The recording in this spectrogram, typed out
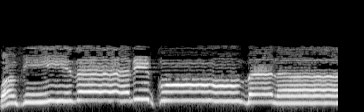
وفي ذلكم بلاء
